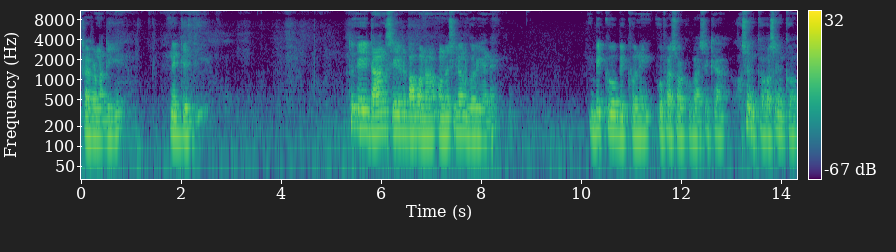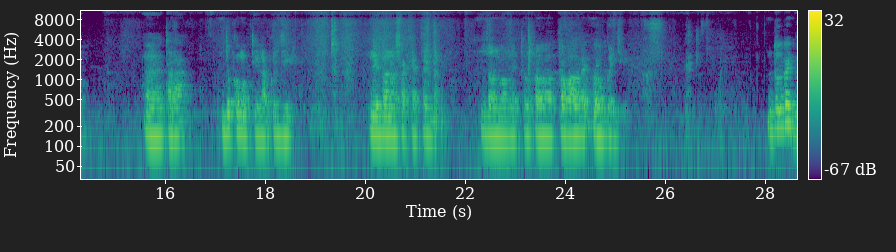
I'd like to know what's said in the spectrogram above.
প্রেরণা দিয়ে নির্দেশ দিয়ে তো এই দানশীল ভাবনা অনুশীলন করি এনে। ভিক্ষু, ভিক্ষুণী, উপাসক, উপাসিকা, অসংখ্য অসংখ্য তারা দুঃখ মুক্তি লাভ করছি নির্বাণ সাক্ষাৎ জন্ম, মৃত্যু প্রবাহ প্রবাহরে রোধ করছি দুর্ভাগ্য,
